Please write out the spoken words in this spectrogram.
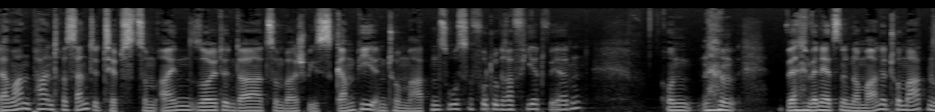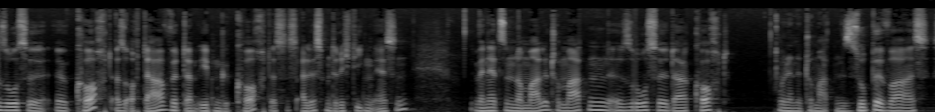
da waren ein paar interessante Tipps. Zum einen sollten da zum Beispiel Scampi in Tomatensauce fotografiert werden. Und wenn, wenn er jetzt eine normale Tomatensauce äh, kocht, also auch da wird dann eben gekocht, das ist alles mit richtigem Essen. Wenn er jetzt eine normale Tomatensauce da kocht, oder eine Tomatensuppe war es,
